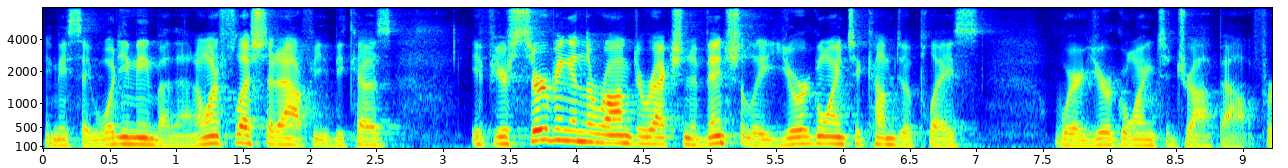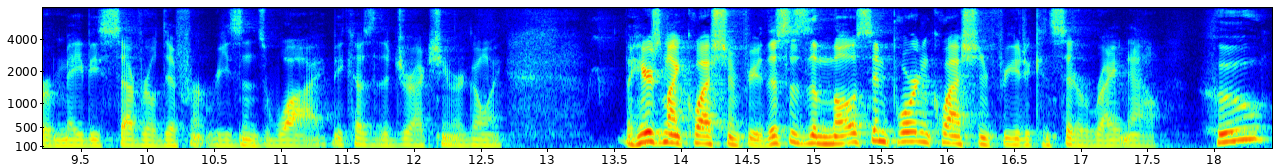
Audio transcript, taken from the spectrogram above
You may say, What do you mean by that? I want to flesh that out for you because if you're serving in the wrong direction, eventually you're going to come to a place where you're going to drop out for maybe several different reasons why, because of the direction you're going. But here's my question for you. This is the most important question for you to consider right now. Who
